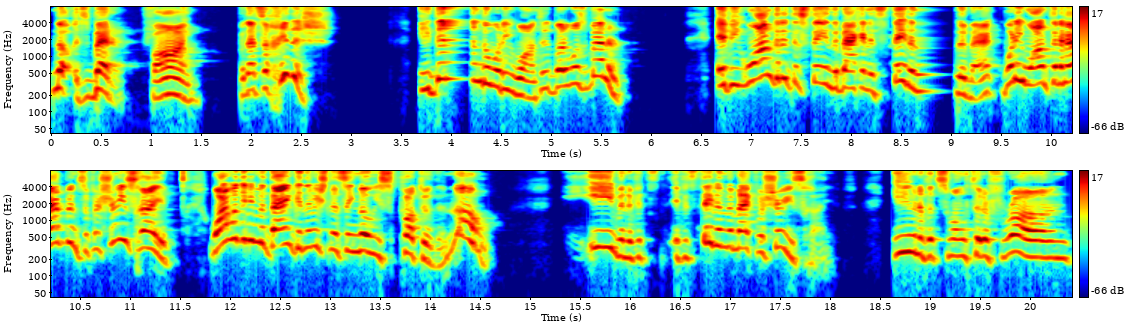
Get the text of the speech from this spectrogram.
No, it's better. Fine, but that's a chiddush. He didn't do what he wanted, but it was better. If he wanted it to stay in the back and it stayed in the back, what he wanted to happen? So for sure he's chayiv. Why would he be medank in the Mishnah and say no, he's potter then? No. Even if it's if it stayed in the back, for sure he's chayiv. Even if it swung to the front,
